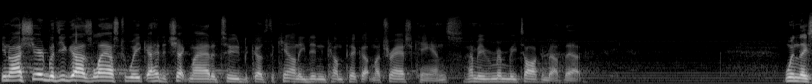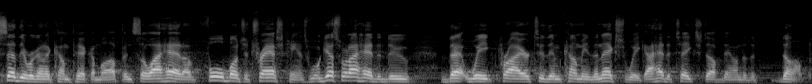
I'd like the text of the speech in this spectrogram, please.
you know, I shared with you guys last week, I had to check my attitude because the county didn't come pick up my trash cans. How many remember me talking about that? When they said they were going to come pick them up. And so I had a full bunch of trash cans. Well, guess what I had to do that week prior to them coming the next week? I had to take stuff down to the dump.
